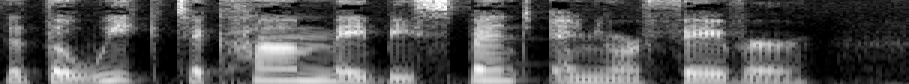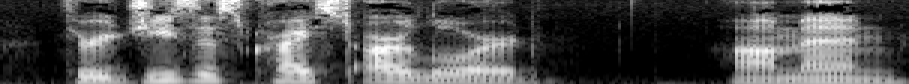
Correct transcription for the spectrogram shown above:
that the week to come may be spent in your favor. Through Jesus Christ our Lord. Amen.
